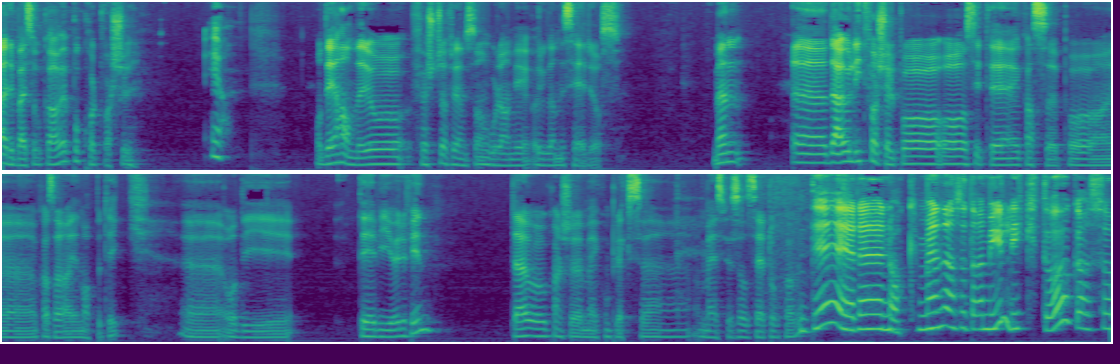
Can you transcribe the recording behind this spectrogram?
arbeidsoppgave på kort varsel. Ja. Og det handler jo først og fremst om hvordan vi organiserer oss. Men eh, det er jo litt forskjell på å sitte i kasse på eh, kassa i en matbutikk eh, og de, det vi gjør i Finn. Det er jo kanskje mer komplekse og mer spesialiserte oppgaver? Det er det nok, men altså, det er mye likt òg. Altså,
